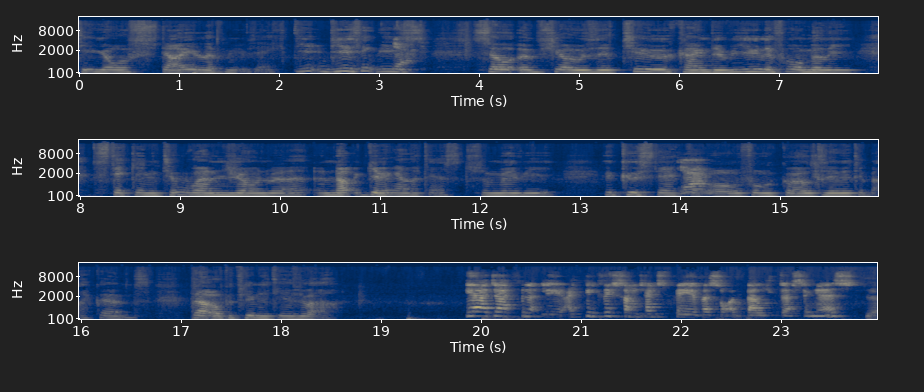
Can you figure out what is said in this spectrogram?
to your style of music. Do you, do you think these Yeah. Sort of shows are too kind of uniformly sticking to one genre and not giving artists from maybe acoustic Yeah. or folk or alternative backgrounds that opportunity as well? Yeah, definitely. I think they sometimes favour sort of belter singers. Yeah.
